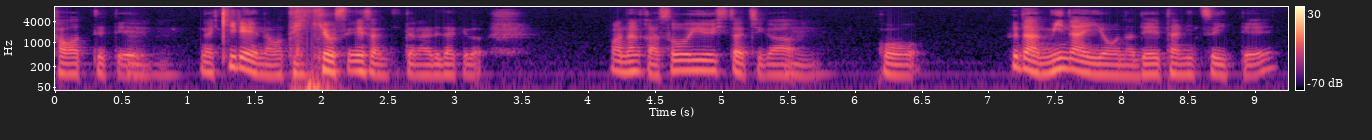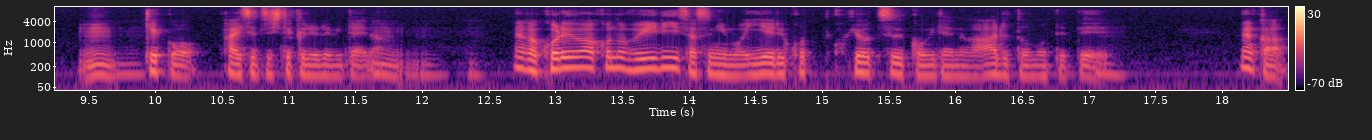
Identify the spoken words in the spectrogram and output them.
変わってて、うんなんか綺麗なお天気お姉さんって言ったらあれだけど、まあなんかそういう人たちが、うん。こう、普段見ないようなデータについてうん結構解説してくれるみたいな。うんうん。なんかこれはこの V リーサスにも言えるこ共通項みたいのがあると思ってて、うん。なんか、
